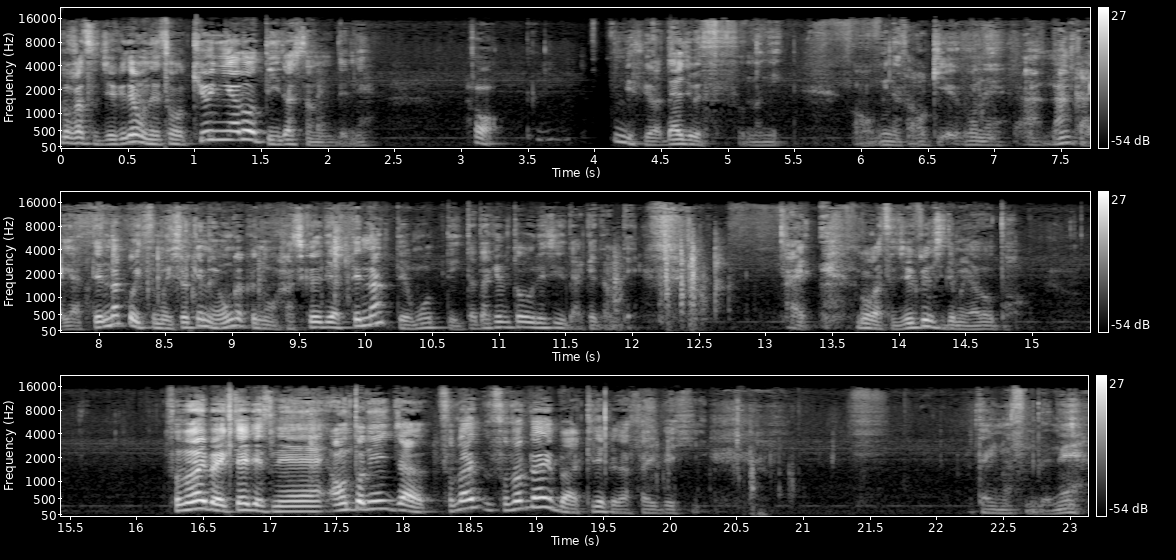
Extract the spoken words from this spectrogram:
5月19日でもね、そう、急にやろうって言い出したのでね。そう。いいんですよ、大丈夫です、そんなに。皆さん、おき、もうね、あ、なんかやってんな、こいつも一生懸命音楽の端くれでやってんなって思っていただけると嬉しいだけなんで、はい。5月19日でもやろうと。そのライブは行きたいですね。本当に？じゃあ、そのそのライブは来てください、ぜひ。歌いますんでね。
